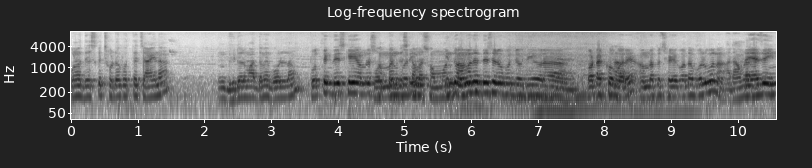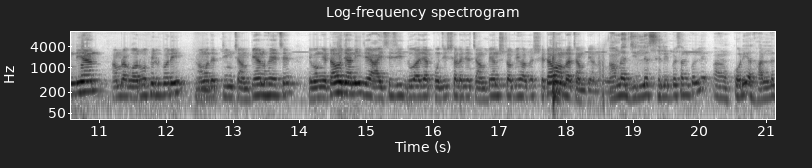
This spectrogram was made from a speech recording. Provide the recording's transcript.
কোনো দেশকে ছোট করতে চাই না। ভিডিওর মাধ্যমে বললাম। প্রত্যেক দেশকেই আমরা সম্মান করি। আমরা সম্মান কিন্তু আমাদের দেশের উপর যদি ওরা হ্যাঁ। কটাক্ষ করে আমরা তো ছেড়ে কথা বলব না। আর আমরা- অ্যাজ এ ইন্ডিয়ান আমরা গর্ব ফিল করি। আমাদের টিম চ্যাম্পিয়ন হয়েছে। এবং এটাও জানি যে আইসিসি দু হাজার পঁচিশ সালে যে চ্যাম্পিয়ন্স ট্রফি হবে সেটাও আমরা চ্যাম্পিয়ন হব। আমরা জিতলে সেলিব্রেশন করলে করি আর হারলে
